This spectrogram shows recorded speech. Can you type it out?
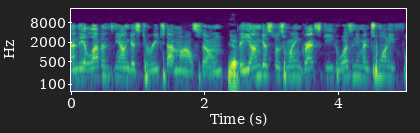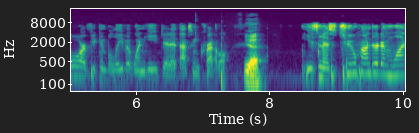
and the 11th youngest to reach that milestone. Yep. The youngest was Wayne Gretzky, who wasn't even 24, if you can believe it, when he did it. That's incredible. Yeah, He's missed 201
